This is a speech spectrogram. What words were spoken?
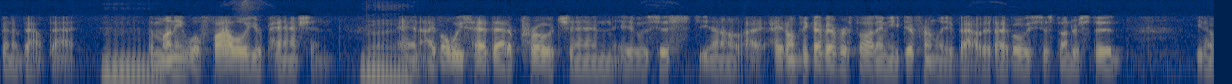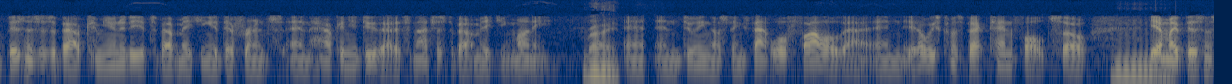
been about that. Hmm. The money will follow your passion. Right. And I've always had that approach, and it was just, you know, I, I don't think I've ever thought any differently about it. I've always just understood, you know, business is about community, it's about making a difference, and how can you do that? It's not just about making money right. and, and doing those things. That will follow that, and it always comes back tenfold. So, yeah, my business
